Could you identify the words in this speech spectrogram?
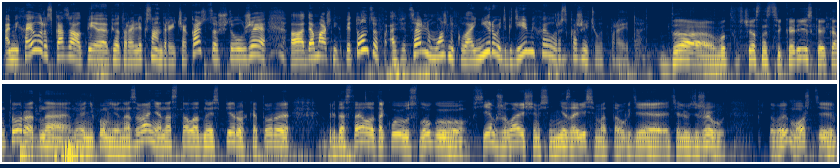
А Михаил рассказал, Петр Александрович, окажется, что уже э, домашних питомцев официально можно клонировать. Где, Михаил, расскажите вот про это. Да, вот в частности корейская контора одна, ну я не помню ее название, она стала одной из первых, которая предоставила такую услугу всем желающимся, независимо от того, где эти люди живут. Что вы можете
